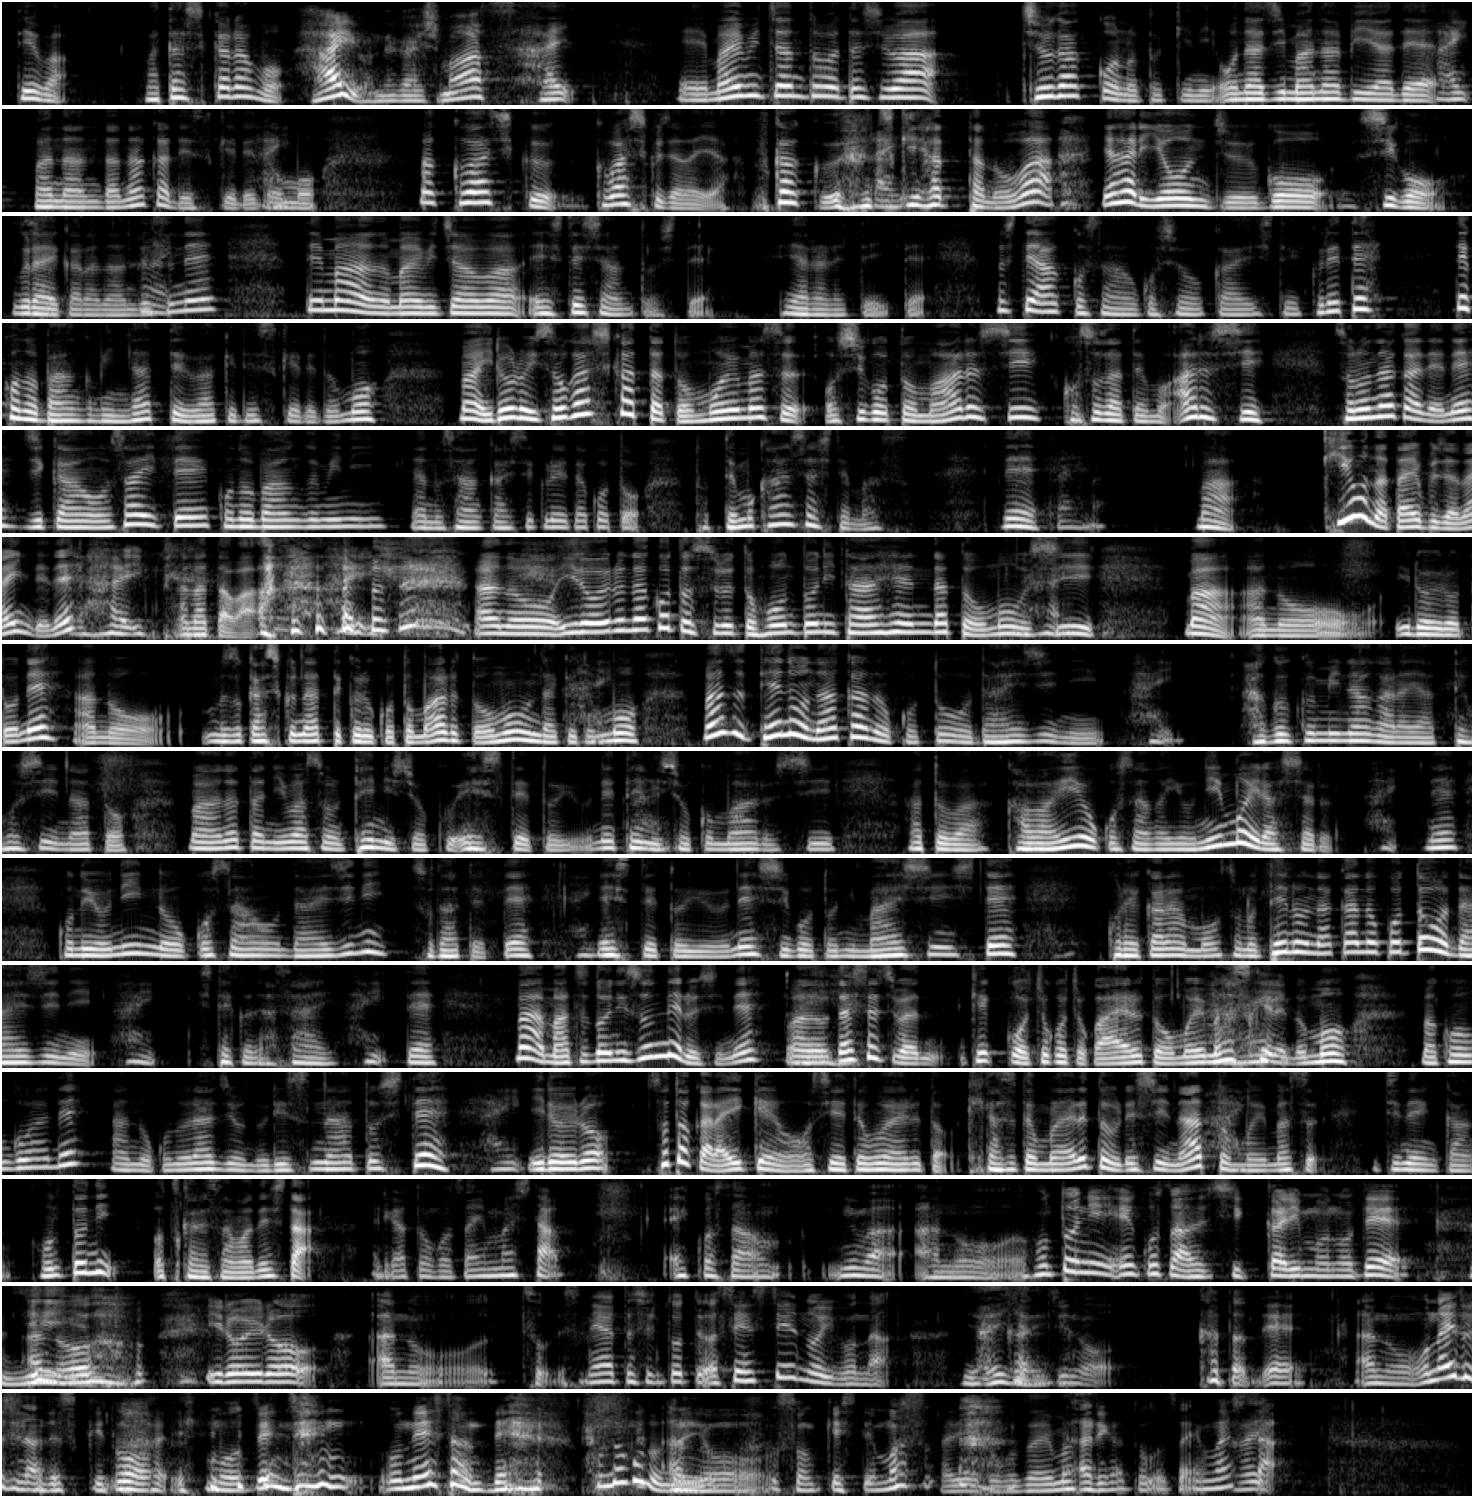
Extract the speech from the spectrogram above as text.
では私からもはい、お願いします。はい、えーまゆみちゃんと私は中学校の時に同じ学び屋ではい学んだ中ですけれども、まあ、詳しく詳しくじゃないや深く付き合ったのはやはり4545ぐらいからなんですね。でまあまゆみちゃんはエステシャンとしてやられていてそしてアッコさんをご紹介してくれてでこの番組になってるわけですけれどもまあいろいろ忙しかったと思いますお仕事もあるし子育てもあるしその中でね時間を割いてこの番組にあの参加してくれたこととっても感謝してますでまあ器用なタイプじゃないんでねはい。あなたははい。あのいろいろなことすると本当に大変だと思うし、まああのいろいろとねあの難しくなってくることもあると思うんだけども、まず手の中のことを大事にはい。育みながらやってほしいなと、まあ、あなたにはその手に職エステというね手に職もあるし、あとは可愛いお子さんが4人もいらっしゃる、はい。ね、この4人のお子さんを大事に育てて、はい。エステというね仕事に邁進してこれからもその手の中のことを大事にはい。してください。はい。でまあ、松戸に住んでるしね、まあ、はい私たちは結構ちょこちょこ会えると思いますけれども、まあ、今後はねあのこのラジオのリスナーとしてはい。いろいろ外から意見を教えてもらえると聞かせてもらえると嬉しいなと思います、1年間本当にお疲れ様でしたありがとうございました。えいこさんにはあの本当にえいこさんしっかり者で、あの いろいろあのそうですね。私にとっては先生のようないやいやいや感じの方で、あの同い年なんですけど、はい。もう全然お姉さんでそんなことあないよ。の尊敬してます。ありがとうございます。ありがとうございました。はい。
